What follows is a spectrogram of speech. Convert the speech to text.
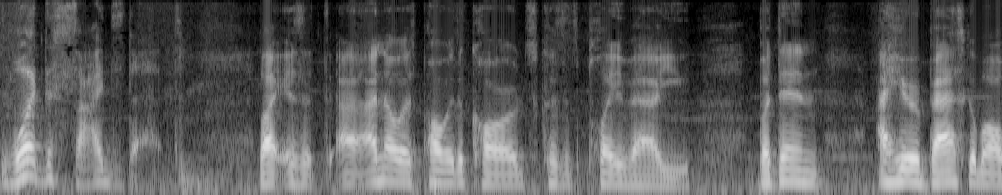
What decides that? Like, is it? I, know it's probably the cards because it's play value, but then I hear basketball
